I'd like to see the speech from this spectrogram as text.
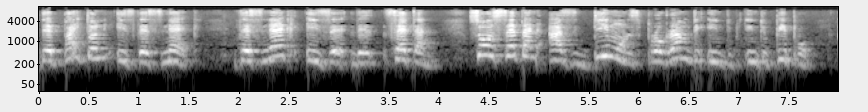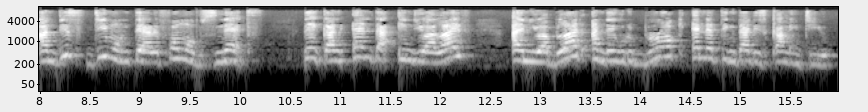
the python is the snake. The snake is uh, the Satan. So Satan has demons programmed into, into people. And this demon, they are a form of snakes. They can enter into your life and your blood and they will block anything that is coming to you.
